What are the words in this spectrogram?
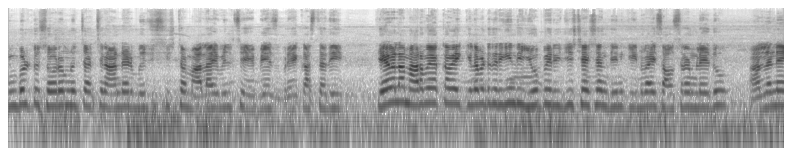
inbuilt showroom నుంచి వచ్చిన hundred music system alloy wheels ABS brake వస్తుంది. కేవలం అరవై ఒక్క వెయ్యి కిలోమీటర్ తిరిగింది యూపీ రిజిస్ట్రేషన్. దీనికి ఇన్వాయిస్ అవసరం లేదు. అందులోనే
